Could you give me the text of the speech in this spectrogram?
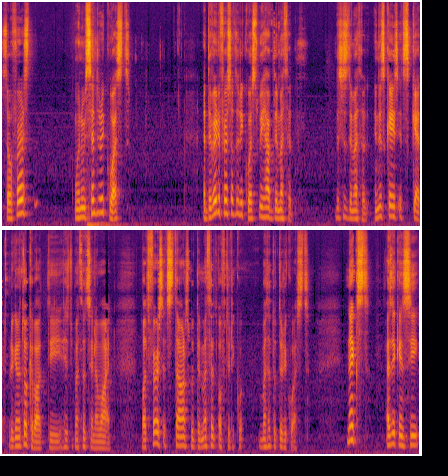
So first, when we send a request, at the very first of the request, we have the method. This is the method. In this case, it's get. We're going to talk about the HTTP methods in a while. But first, it starts with the method of the method of the request. Next, as you can see,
